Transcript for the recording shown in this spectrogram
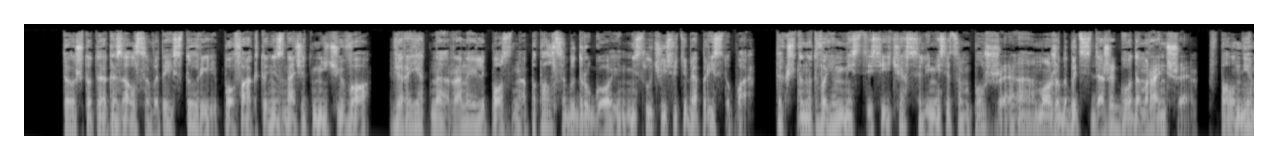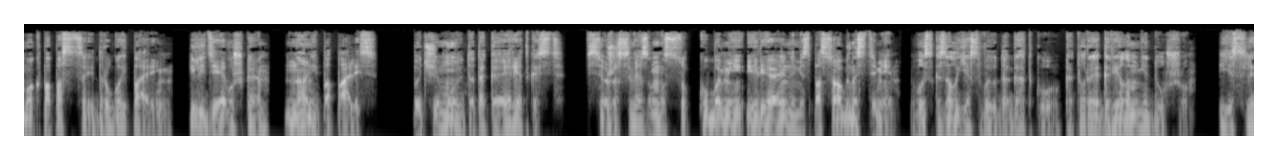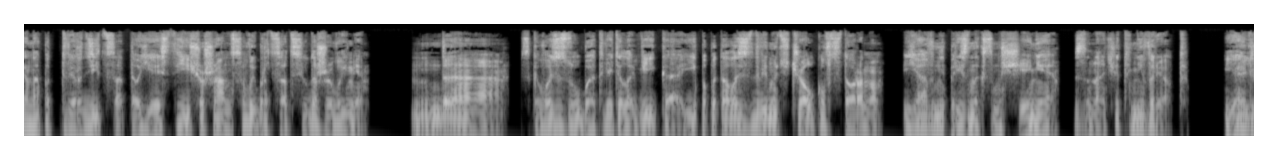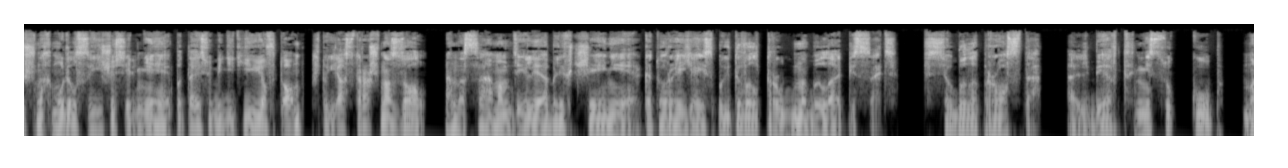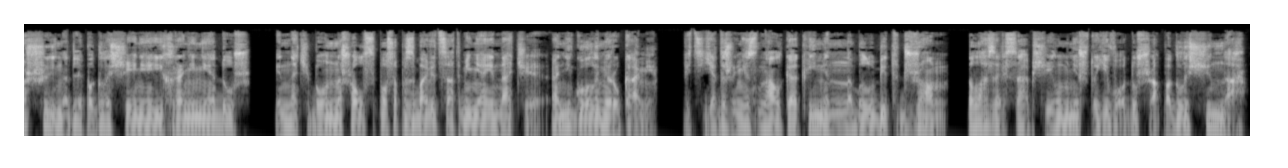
«То, что ты оказался в этой истории, по факту не значит ничего. Вероятно, рано или поздно попался бы другой, не случись у тебя приступа. Так что на твоем месте сейчас или месяцем позже, а может быть даже годом раньше, вполне мог попасться и другой парень или девушка, но не попались. Почему это такая редкость? Все же связано с суккубами и реальными способностями, высказал я свою догадку, которая грела мне душу. Если она подтвердится, то есть еще шанс выбраться отсюда живыми. «Да...» — сквозь зубы ответила Вика и попыталась сдвинуть челку в сторону. Явный признак смущения, значит, не врет. Я лишь нахмурился еще сильнее, пытаясь убедить ее в том, что я страшно зол, а на самом деле облегчение, которое я испытывал, трудно было описать. Все было просто. Альберт не суккуб, машина для поглощения и хранения душ. Иначе бы он нашел способ избавиться от меня иначе, а не голыми руками. Ведь я даже не знал, как именно был убит Джон. Лазарь сообщил мне, что его душа поглощена.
